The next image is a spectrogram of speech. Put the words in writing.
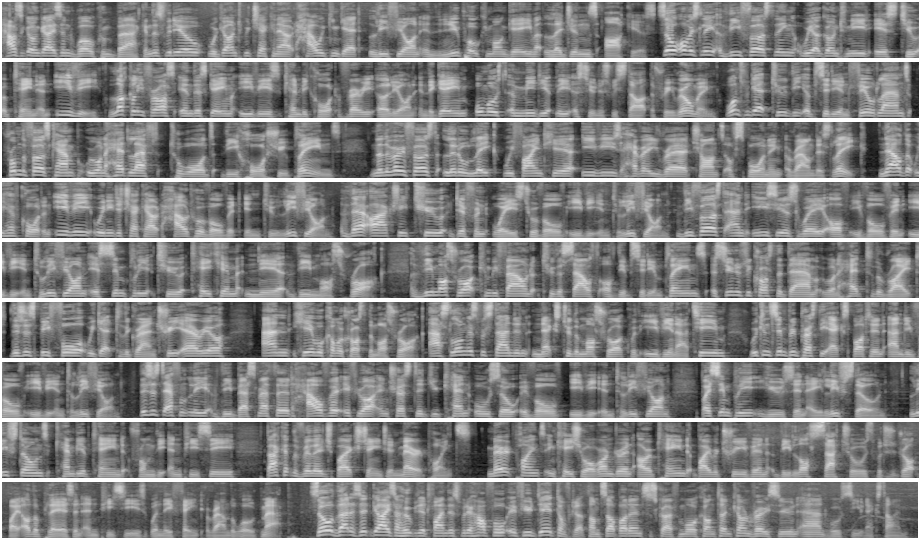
How's it going guys and welcome back. In this video, we're going to be checking out how we can get Leafeon in the new Pokemon game, Legends Arceus. So obviously, the first thing we are going to need is to obtain an Eevee. Luckily for us in this game, Eevees can be caught very early on in the game, almost immediately as soon as we start the free roaming. Once we get to the Obsidian Fieldlands, from the first camp, we want to head left towards the Horseshoe Plains. Now, the very first little lake we find here, Eevees have a rare chance of spawning around this lake. Now that we have caught an Eevee, we need to check out how to evolve it into Leafeon. There are actually two different ways to evolve Eevee into Leafeon. The first and easiest way of evolving Eevee into Leafeon is simply to take him near the Moss Rock. The Moss Rock can be found to the south of the Obsidian Plains. As soon as we cross the dam, we want to head to the right. This is before we get to the Grand Tree area and here we'll come across the Moss Rock. As long as we're standing next to the Moss Rock with Eevee in our team, we can simply press the X button and evolve Eevee into Leafeon. This is definitely the best method, however, if you are interested, you can also evolve Eevee into Leafeon by simply using a Leaf Stone. Leaf Stones can be obtained from the NPC back at the village by exchanging merit points. Merit points, in case you are wondering, are obtained by retrieving the lost satchels which are dropped by other players and NPCs when they faint around the world map. So that is it guys, I hope you did find this video helpful. If you did, don't forget that thumbs up button, subscribe for more content coming very soon, and we'll see you next time.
